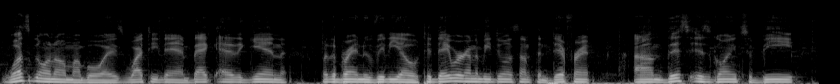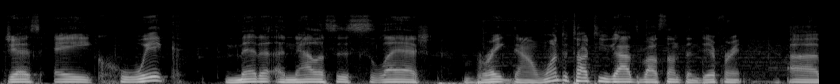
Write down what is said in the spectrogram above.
What's going on, my boys? YT Dan back at it again with a brand new video. Today, we're going to be doing something different. Um, this is going to be just a quick meta analysis slash breakdown. Want to talk to you guys about something different. Uh,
